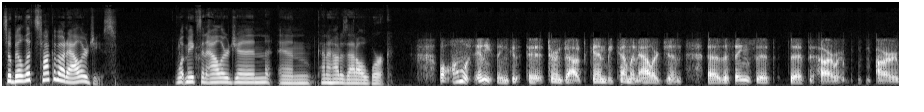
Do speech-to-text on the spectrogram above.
So, Bill, let's talk about allergies. What makes an allergen, and kind of how does that all work? Well, almost anything uh, it turns out can become an allergen. Uh, the things that that are are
